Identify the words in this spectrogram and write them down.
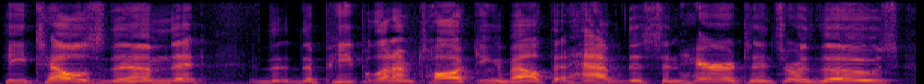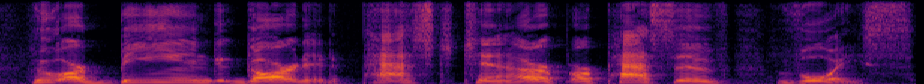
he tells them that the, people that I'm talking about that have this inheritance are those who are being guarded, past tense or, or passive voice.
